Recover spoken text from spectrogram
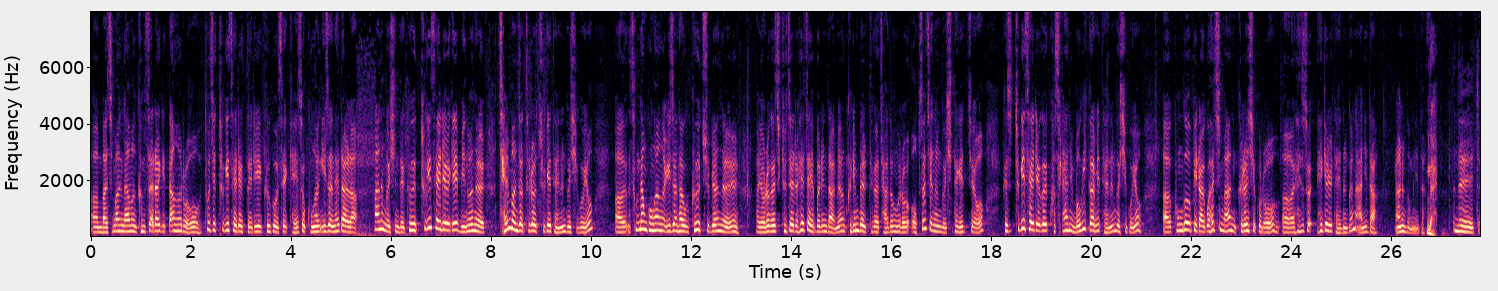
어, 마지막 남은 금싸라기 땅으로 토지 투기 세력들이 그곳에 계속 공항 이전해달라 하는 것인데 그 투기 세력의 민원을 제일 먼저 들어주게 되는 것이고요. 어, 성남공항을 이전하고 그 주변을 여러 가지 규제를 해제해버린다면 그린벨트가 자동으로 없어지는 것이 되겠죠. 그래서 투기 세력의 고스란히 먹잇감이 되는 것이고요. 어, 공급이라고 하지만 그런 식으로 어, 해소, 해결되는 건 아니다라는 겁니다. 네. 네, 저-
